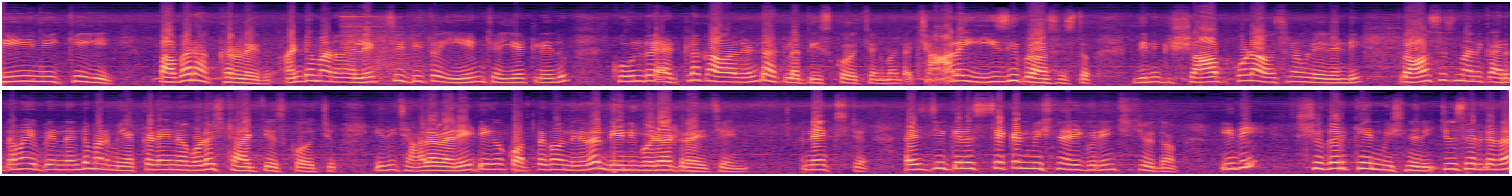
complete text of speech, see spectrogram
దీనికి పవర్ అక్కర్లేదు. అంటే మనం ఎలక్ట్రిసిటీతో ఏం చెయ్యట్లేదు. కూల్గా ఎట్లా కావాలంటే అట్లా తీసుకోవచ్చు అనమాట చాలా ఈజీ ప్రాసెస్తో దీనికి షాప్ కూడా అవసరం లేదండి. ప్రాసెస్ మనకి అర్థమైపోయిందంటే మనం ఎక్కడైనా కూడా స్టార్ట్ చేసుకోవచ్చు. ఇది చాలా వెరైటీగా కొత్తగా ఉంది కదా దీన్ని కూడా ట్రై చేయండి. నెక్స్ట్ ఎస్జీకేలో సెకండ్ మిషనరీ గురించి చూద్దాం. ఇది షుగర్ కేన్ మిషనరీ చూశారు కదా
